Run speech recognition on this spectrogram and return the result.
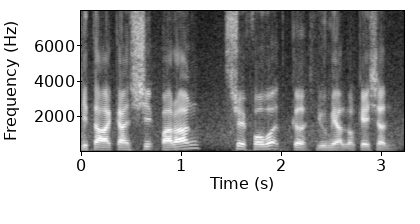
Kita akan ship barang straightforward ke Yumia location.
